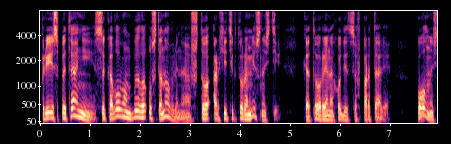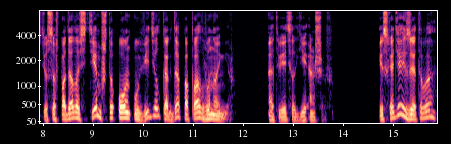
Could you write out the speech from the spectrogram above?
При испытании Соколовым было установлено, что архитектура местности, которая находится в портале, полностью совпадала с тем, что он увидел, когда попал в иной мир, — ответил ей Аншеф. Исходя из этого,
